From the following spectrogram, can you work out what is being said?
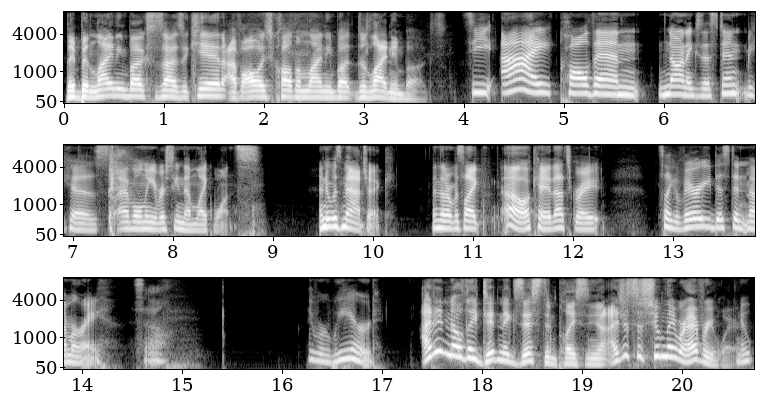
They've been lightning bugs since I was a kid. I've always called them lightning bugs. They're lightning bugs. See, I call them non-existent because I've only ever seen them like once, and it was magic. And then I was like, "Oh, okay, that's great." It's like a very distant memory. So they were weird. I didn't know they didn't exist in places. You know, I just assumed they were everywhere. Nope.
